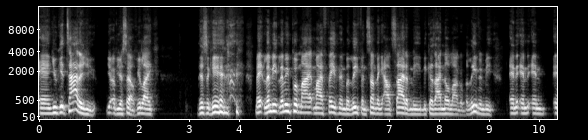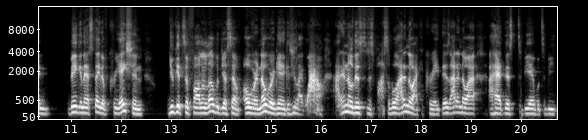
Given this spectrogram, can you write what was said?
and you get tired of you of yourself. You're like, this again. let me let me put my my faith and belief in something outside of me because I no longer believe in me. And and and and being in that state of creation you get to fall in love with yourself over and over again because you're like, wow, I didn't know this was possible. I didn't know I could create this. I didn't know I, I had this to be able to be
